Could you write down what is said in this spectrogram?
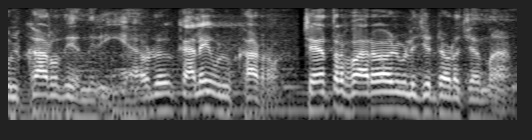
ഉദ്ഘാടനം ചെന്നിരിക്കുക അവിടെ ഒരു കല ഉദ്ഘാടനം ക്ഷേത്ര ഭാരവാഹി വിളിച്ചിട്ട് അവിടെ ചെന്നാണ്.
